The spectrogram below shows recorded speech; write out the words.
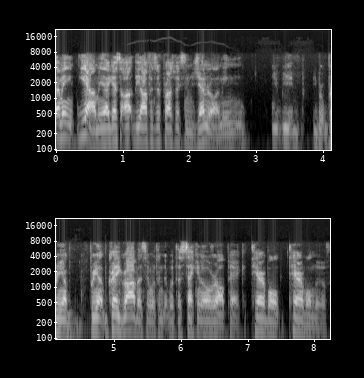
I mean, yeah, I mean, I guess uh, the offensive prospects in general. I mean, you, you bring up bring up Greg Robinson with with the second overall pick. Terrible, terrible move.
